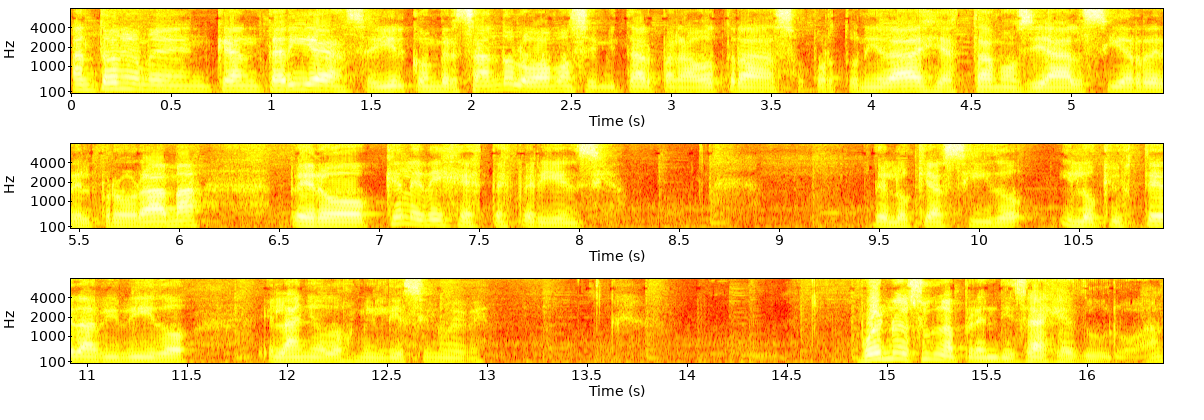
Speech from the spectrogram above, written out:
Antonio, me encantaría seguir conversando, lo vamos a invitar para otras oportunidades, ya estamos ya al cierre del programa, pero ¿qué le deja esta experiencia de lo que ha sido y lo que usted ha vivido el año 2019? Bueno, es un aprendizaje duro. ¿ah?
